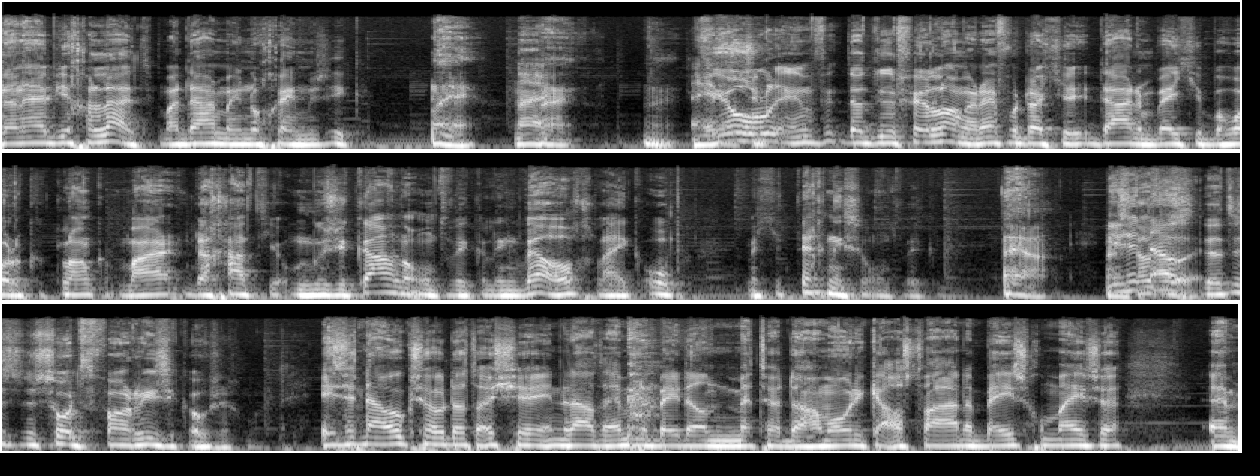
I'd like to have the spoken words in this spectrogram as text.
dan heb je geluid, maar daarmee nog geen muziek. Nee, Nee. nee. nee. Viool, dat duurt veel langer hè, voordat je daar een beetje behoorlijke klank... maar daar gaat je muzikale ontwikkeling wel gelijk op met je technische ontwikkeling. Ja. Is dat, nou- is, dat is een soort van risico, zeg maar. Is het nou ook zo dat als je inderdaad, dan ben je dan met de harmonica als het ware bezig om deze. ehm,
